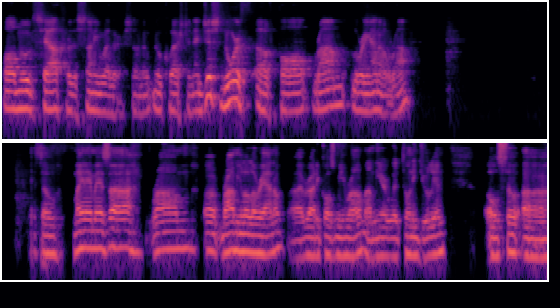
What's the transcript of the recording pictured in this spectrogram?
Paul moved south for the sunny weather, so no, no question. And just north of Paul, Ram Laureano. Ram? So my name is uh, Ram uh, Romulo Laureano. Uh, everybody calls me Ram. I'm here with Tony Julian, also uh,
